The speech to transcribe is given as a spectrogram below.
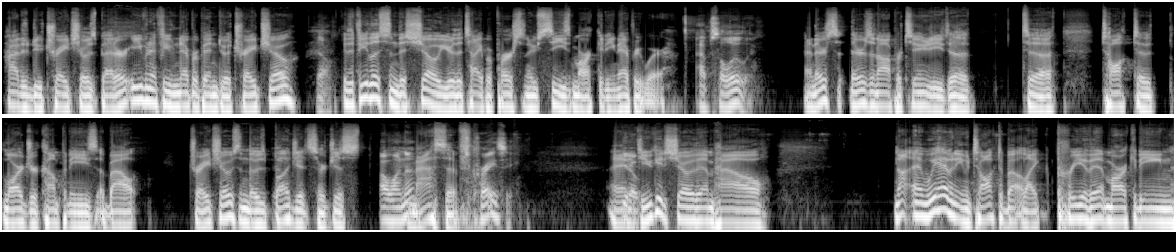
how to do trade shows better, even if you've never been to a trade show. Yeah. Because if you listen to this show, you're the type of person who sees marketing everywhere, Absolutely. and there's there's an opportunity to to talk to larger companies about trade shows, and those budgets are just Oh, I know. massive. It's crazy. And You know- if you could show them how not and we haven't even talked about like pre-event marketing,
